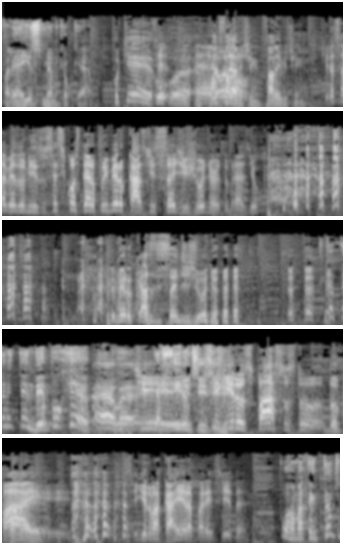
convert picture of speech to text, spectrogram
Falei, é isso mesmo que eu quero. Porque. Cê- o- o- é, pode falar, Léo. Vitinho. Fala aí, Vitinho. Queria saber do Niso, você se considera o primeiro caso de Sandy Júnior do Brasil, cara? Primeiro caso de Sandy Júnior. Fica tentando entender por quê. É, mas- De é filho de- de- seguir os passos do, do, Do pai, seguir uma carreira parecida. Porra, mas tem tanto,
